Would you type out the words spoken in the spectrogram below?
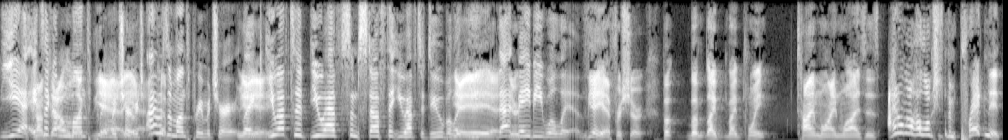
Yeah, It it's like a month like- premature. yeah, which I was a month premature. Yeah, like yeah, you yeah. have to, you have some stuff that you have to do, but like Yeah, yeah, you- yeah. that You're- baby will live. Yeah, yeah, for sure. But but like my point timeline wise is I don't know how long she's been pregnant.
